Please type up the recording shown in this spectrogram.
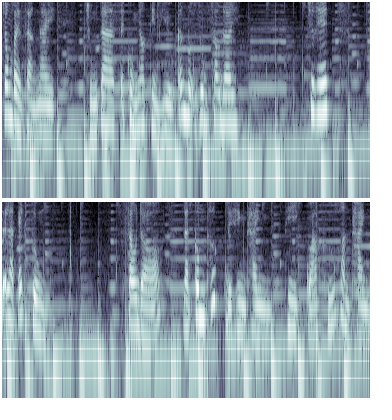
Trong bài giảng này, chúng ta sẽ cùng nhau tìm hiểu các nội dung sau đây. Trước hết sẽ là cách dùng. Sau đó là công thức để hình thành thì quá khứ hoàn thành.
